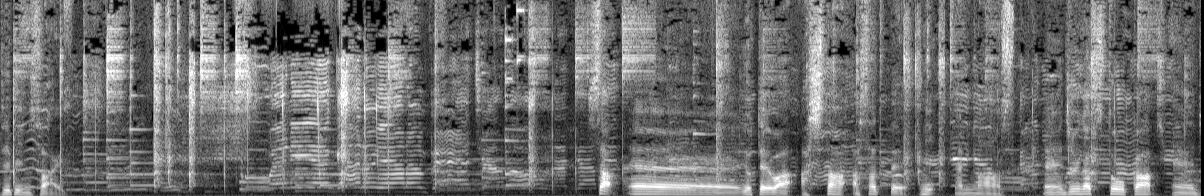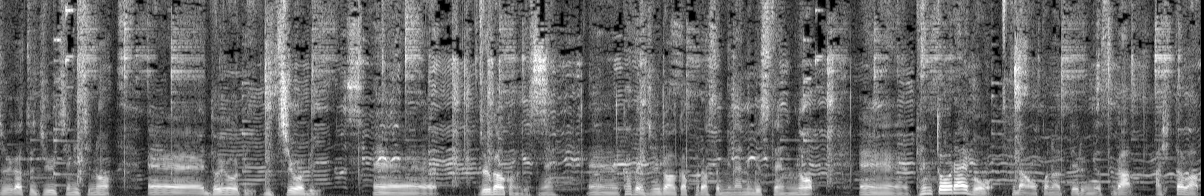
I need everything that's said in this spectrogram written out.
Deep Inside さあ、えー予定は明日、明後日になります。えー10月10日、えー10月11日の、えー土曜日、日曜日、えー、十ヶ丘のですね、えーカフェ十ヶ丘プラス南口店の、えー店頭ライブを普段行っているんですが、明日は、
